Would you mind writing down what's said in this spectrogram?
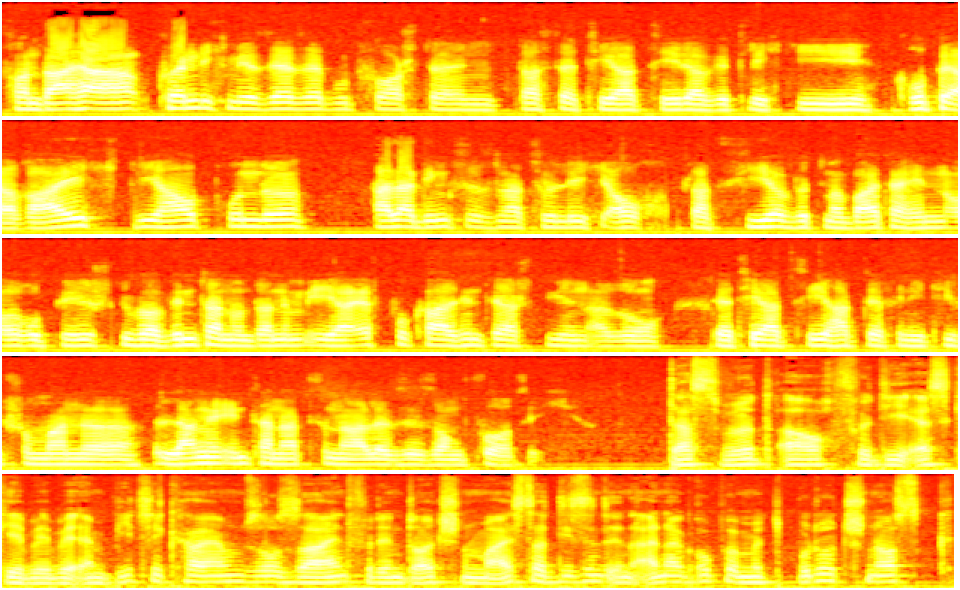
Von daher könnte ich mir sehr, sehr gut vorstellen, dass der THC da wirklich die Gruppe erreicht, die Hauptrunde. Allerdings ist natürlich auch Platz 4 wird man weiterhin europäisch überwintern und dann im ERF-Pokal hinterher spielen. Also der THC hat definitiv schon mal eine lange internationale Saison vor sich. Das wird auch für die SGBBM Bietigheim so sein, für den deutschen Meister. Die sind in einer Gruppe mit Buducnosk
